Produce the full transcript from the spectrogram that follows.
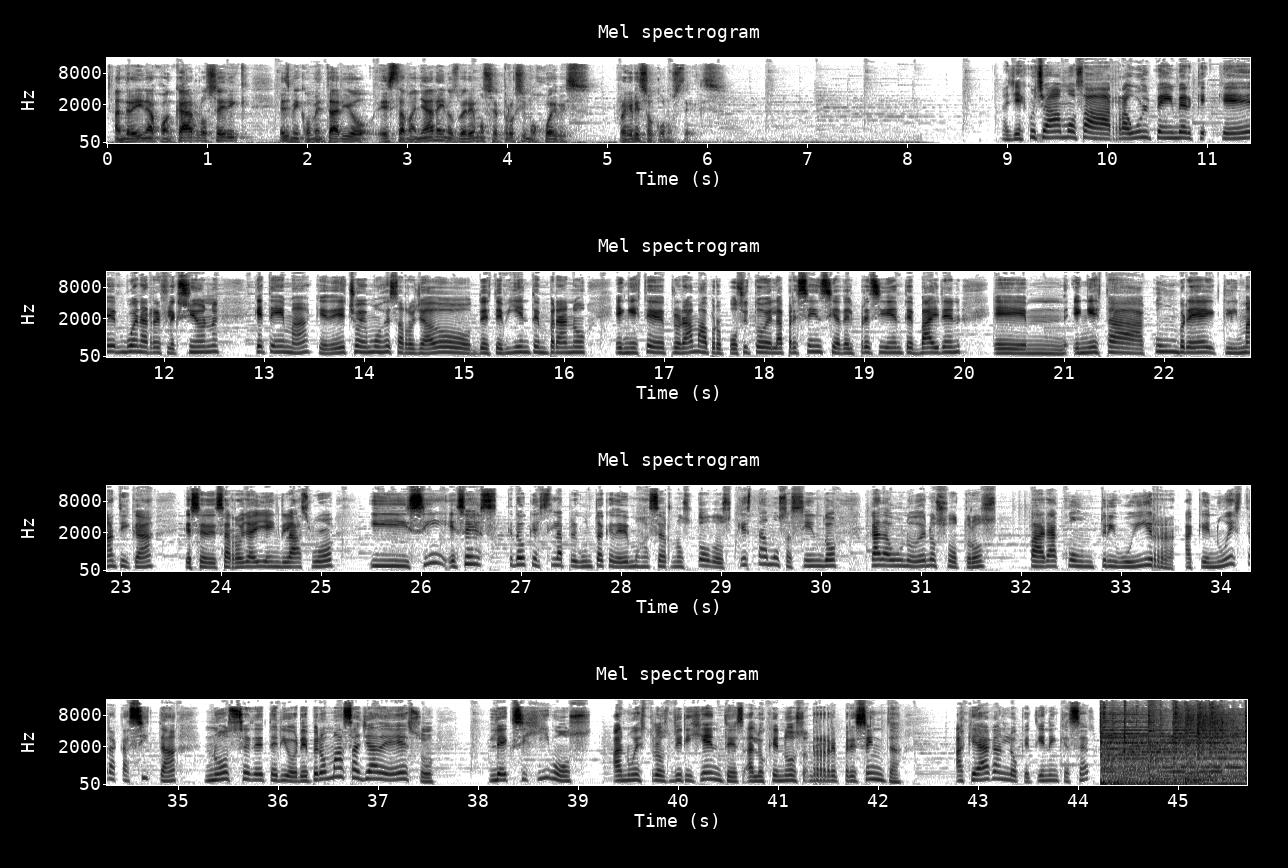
Andreina, Juan Carlos, Eric, es mi comentario esta mañana y nos veremos el próximo jueves. Regreso con ustedes. Allí escuchábamos a Raúl Peinberg, qué, buena reflexión, qué tema que de hecho hemos desarrollado desde bien temprano en este programa a propósito de la presencia del presidente Biden em, en esta cumbre climática que se desarrolla ahí en Glasgow. Y sí, esa es, creo que es la pregunta que debemos hacernos todos. ¿Qué estamos haciendo cada uno de nosotros para contribuir a que nuestra casita no se deteriore? Pero más allá de eso, le exigimos a nuestros dirigentes, a los que nos representa, a que hagan lo que tienen que hacer.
